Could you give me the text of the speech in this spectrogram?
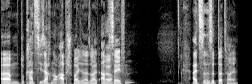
Ähm, du kannst die Sachen auch abspeichern, also halt absafen, als eine ZIP-Datei.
